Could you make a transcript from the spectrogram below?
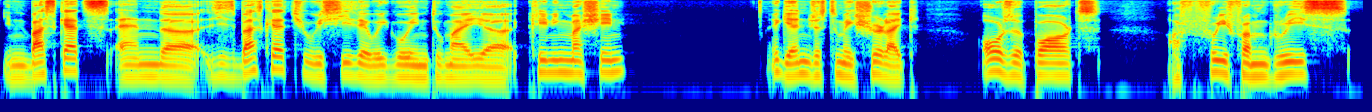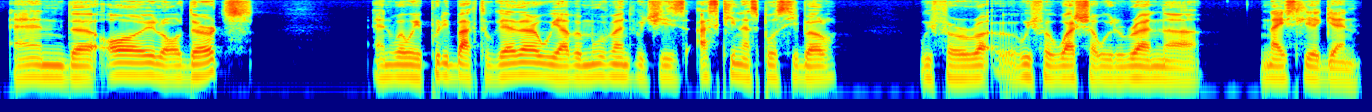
in baskets. And uh, this basket you will see they will go into my uh, cleaning machine again just to make sure like all the parts are free from grease and uh, oil or dirt. And when we put it back together we have a movement which is as clean as possible. With a with a watch that will run uh, nicely again.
